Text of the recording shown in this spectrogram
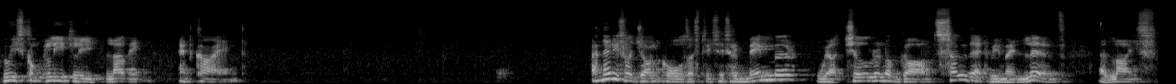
who is completely loving and kind. And that is what John calls us to. He says, Remember, we are children of God, so that we may live a life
